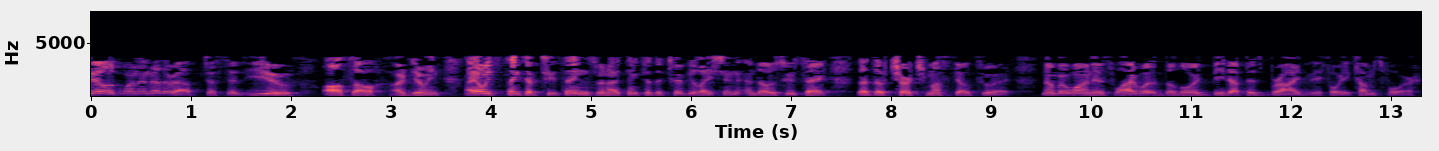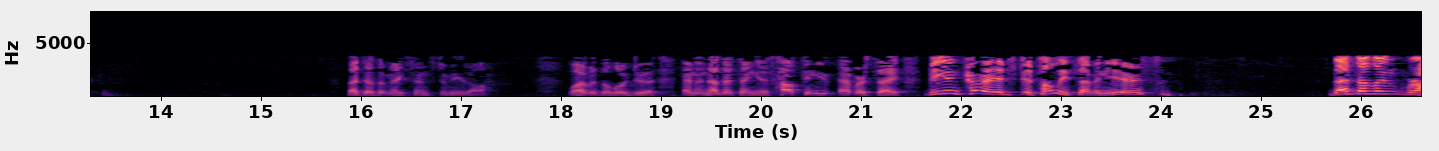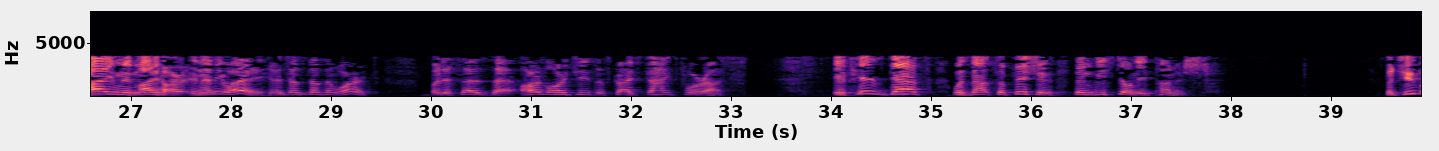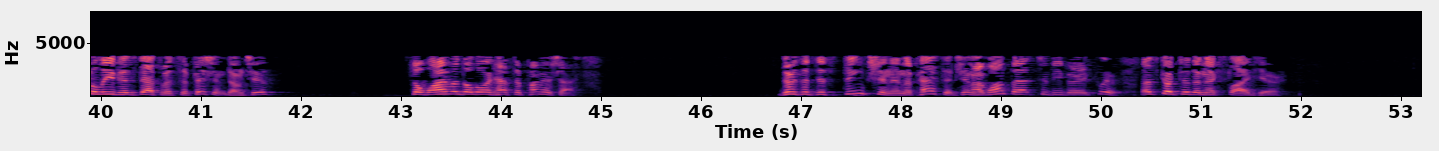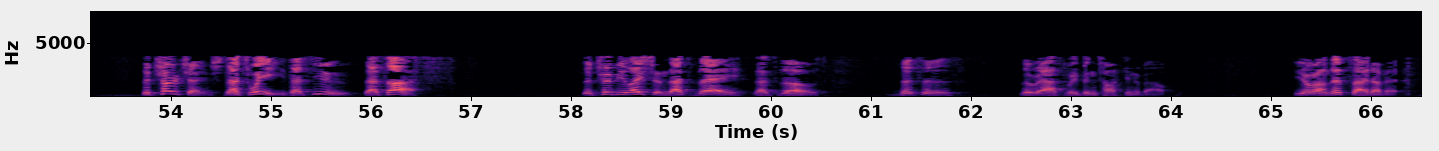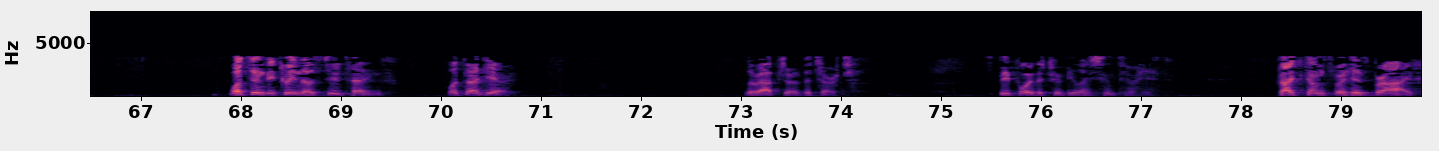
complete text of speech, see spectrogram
Build one another up just as you also are doing. I always think of two things when I think of the tribulation and those who say that the church must go through it. Number one is why would the Lord beat up his bride before he comes for her? That doesn't make sense to me at all. Why would the Lord do it? And another thing is, how can you ever say, be encouraged, it's only seven years? That doesn't rhyme in my heart in any way. It just doesn't work. But it says that our Lord Jesus Christ died for us. If his death was not sufficient, then we still need punished. But you believe his death was sufficient, don't you? So why would the Lord have to punish us? There's a distinction in the passage, and I want that to be very clear. Let's go to the next slide here. The church age, that's we, that's you, that's us. The tribulation, that's they, that's those. This is the wrath we've been talking about. You're on this side of it. What's in between those two things? What's right here? The rapture of the church. It's before the tribulation period. Christ comes for his bride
